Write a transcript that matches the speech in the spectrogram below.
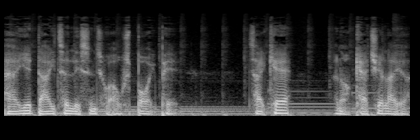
out of your day to listen to old Spike Pit. Take care, and I'll catch you later.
